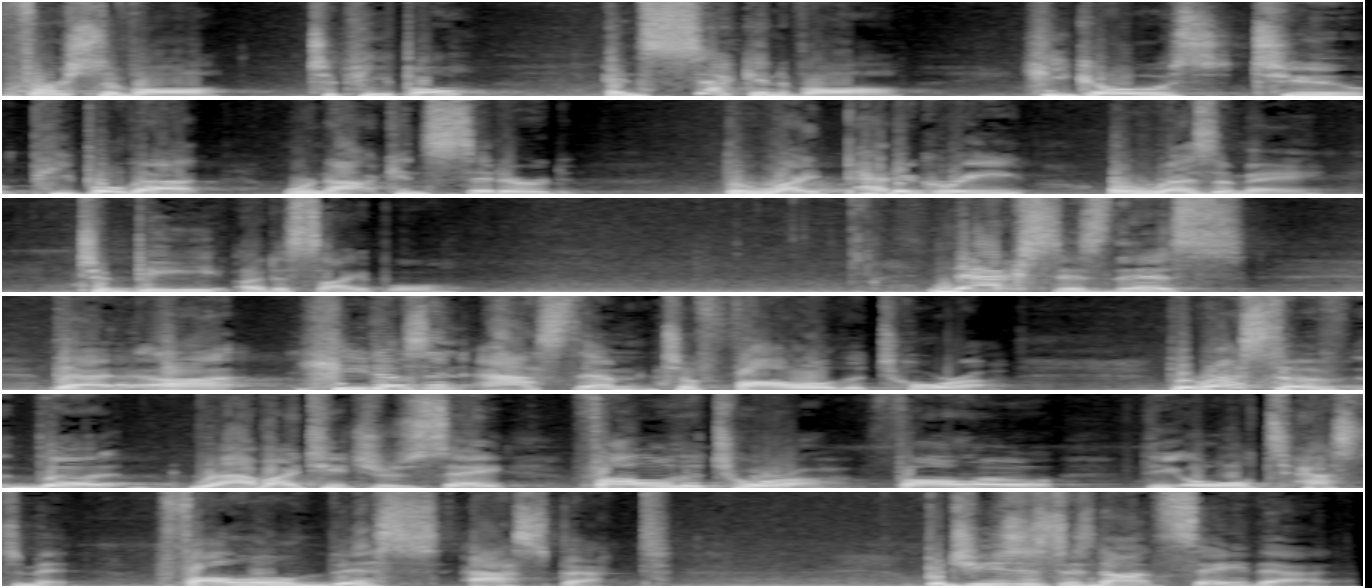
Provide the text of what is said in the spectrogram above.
first of all, to people, and second of all, he goes to people that were not considered the right pedigree or resume to be a disciple. Next is this that uh, he doesn't ask them to follow the Torah. The rest of the rabbi teachers say, follow the Torah, follow the Old Testament, follow this aspect. But Jesus does not say that.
